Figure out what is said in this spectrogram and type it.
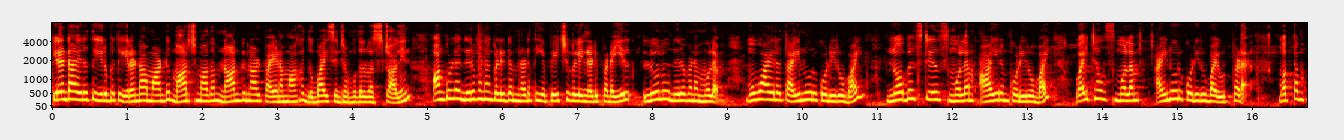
இரண்டாயிரத்து இருபத்தி இரண்டாம் ஆண்டு மார்ச் மாதம் நான்கு நாள் பயணமாக துபாய் சென்ற முதல்வர் ஸ்டாலின் அங்குள்ள நிறுவனங்களிடம் நடத்திய பேச்சுகளின் அடிப்படையில் லூலு நிறுவனம் மூலம் மூவாயிரத்து ஐநூறு கோடி ரூபாய் நோபல் ஸ்டீல்ஸ் மூலம் ஆயிரம் கோடி ரூபாய் ஒயிட் ஹவுஸ் மூலம் ஐநூறு கோடி ரூபாய் உட்பட மொத்தம்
